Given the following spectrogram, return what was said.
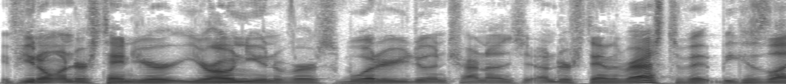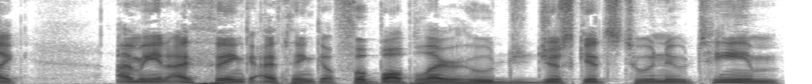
if you don't understand your your own universe, what are you doing trying to understand the rest of it? Because, like, I mean, I think I think a football player who just gets to a new team,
